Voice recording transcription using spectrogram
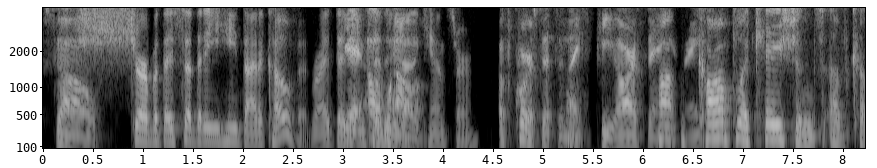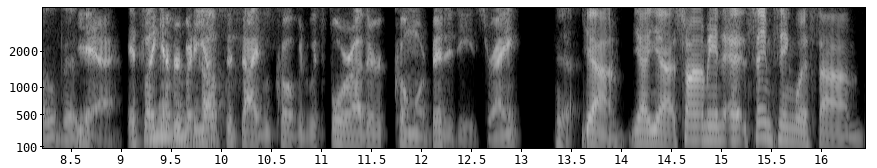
So Sure, but they said that he he died of COVID, right? They Yeah, didn't say oh, that he died of cancer. Of course that's a nice PR thing, Co- right? complications of COVID. Yeah, it's like Mhm. everybody else that died with COVID with four other comorbidities, right? Yeah, yeah, yeah. Yeah. So I mean, eh, same thing with um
